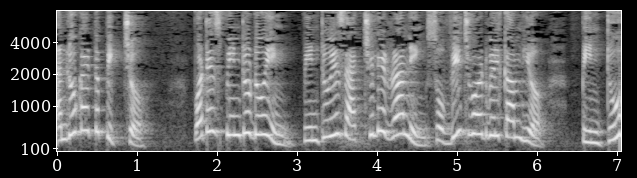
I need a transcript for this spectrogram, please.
And look at the picture. What is Pintu doing? Pintu is actually running. So which word will come here? Pintu.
